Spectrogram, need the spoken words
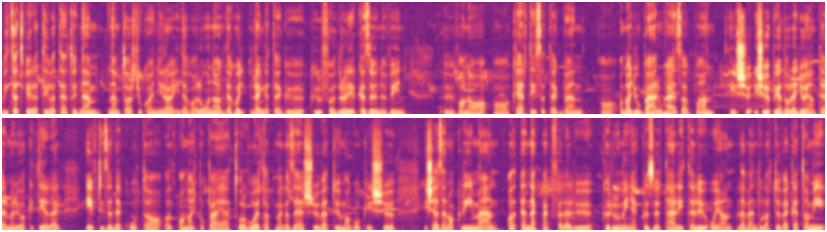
viccet félretéve, tehát hogy nem, nem tartjuk annyira idevalónak, de hogy rengeteg külföldről érkező növény van a, a kertészetekben, a, a nagyobb áruházakban, és, és ő például egy olyan termelő, aki tényleg évtizedek óta a, a nagypapájától voltak meg az első vetőmagok, és, és ezen a klímán, a, ennek megfelelő körülmények között állít elő olyan levendula töveket, ami,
